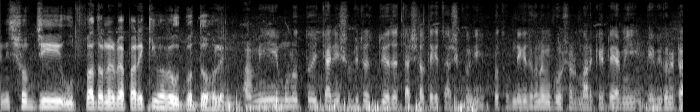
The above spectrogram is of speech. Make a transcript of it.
চাইনিজ সবজি উৎপাদনের ব্যাপারে কীভাবে উদ্বুদ্ধ হলেন? আমি মূলত ওই চাইনিজ সবজিটা দুই হাজার চার সাল থেকে চাষ করি। প্রথম দিকে যখন আমি গোসার মার্কেটে আমি বেবিকনেটা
